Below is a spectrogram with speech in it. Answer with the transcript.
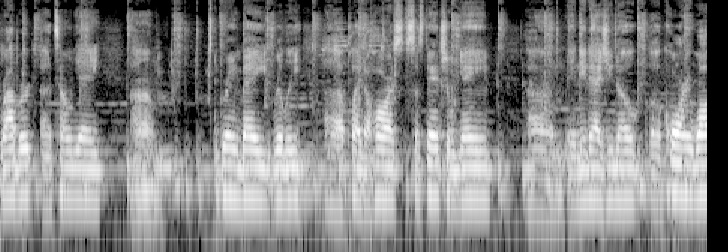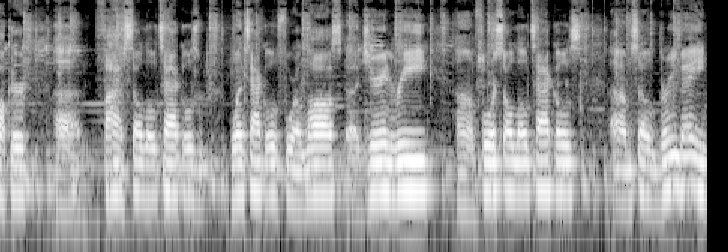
Robert uh, Tonyan. Um, Green Bay really uh, played a hard, substantial game. Um, and then, as you know, uh, Quay Walker, uh, five solo tackles, one tackle for a loss. Uh, Jarran Reed, um, four solo tackles. Um, so Green Bay,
